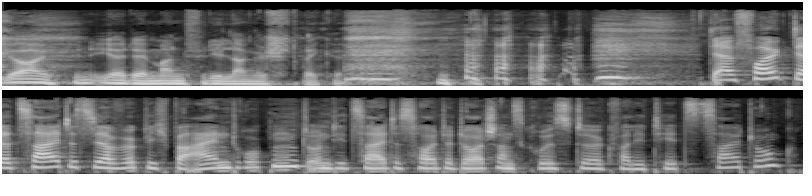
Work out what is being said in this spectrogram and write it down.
Ja, ich bin eher der Mann für die lange Strecke. Der Erfolg der Zeit ist ja wirklich beeindruckend und die Zeit ist heute Deutschlands größte Qualitätszeitung.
